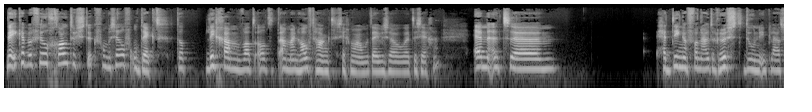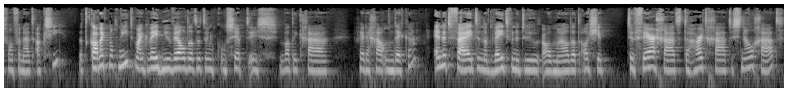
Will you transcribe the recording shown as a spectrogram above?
nee, ik heb een veel groter stuk van mezelf ontdekt. Dat lichaam wat altijd aan mijn hoofd hangt, zeg maar, om het even zo uh, te zeggen. En het, um, het dingen vanuit rust doen in plaats van vanuit actie. Dat kan ik nog niet, maar ik weet nu wel dat het een concept is wat ik ga, verder ga ontdekken. En het feit, en dat weten we natuurlijk allemaal, dat als je te ver gaat, te hard gaat, te snel gaat,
